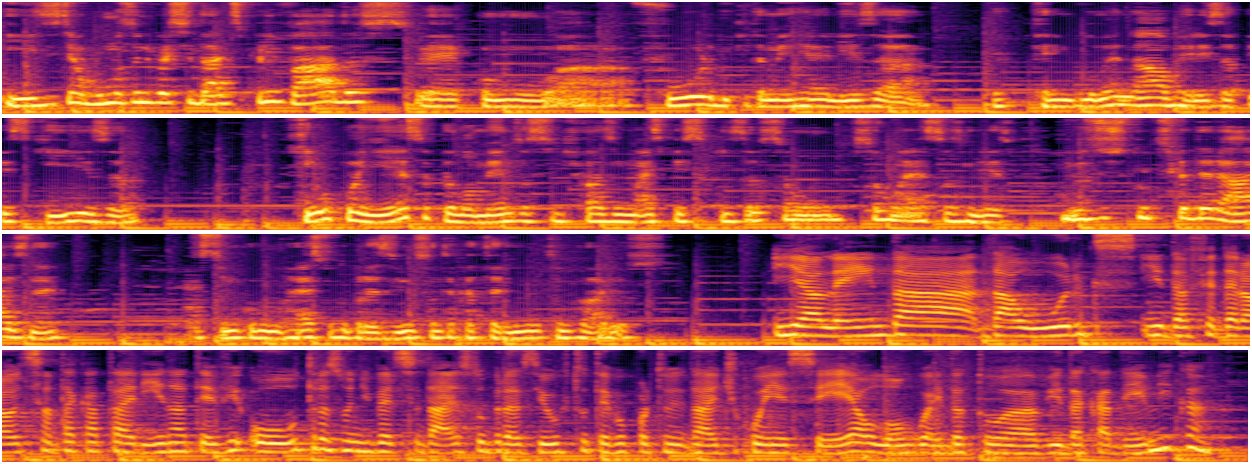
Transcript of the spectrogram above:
E existem algumas universidades privadas, é, como a FURB, que também realiza, que é em Blumenau, realiza pesquisa que eu conheço, pelo menos, assim, que fazem mais pesquisas são, são essas mesmo. E os institutos federais, né? Assim como no resto do Brasil, em Santa Catarina tem vários. E além da, da URGS e da Federal de Santa Catarina, teve outras universidades do Brasil que tu teve oportunidade de conhecer ao longo aí da tua vida acadêmica?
